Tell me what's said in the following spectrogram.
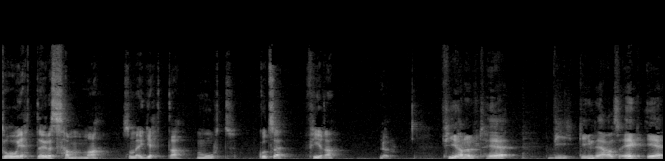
Da gjetter jeg det samme som jeg gjetta mot Godset. 4-0. 4-0 til Viking der, altså. Jeg er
